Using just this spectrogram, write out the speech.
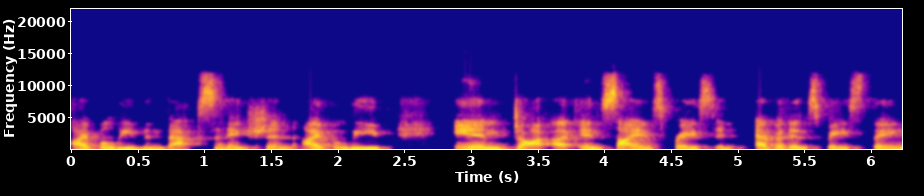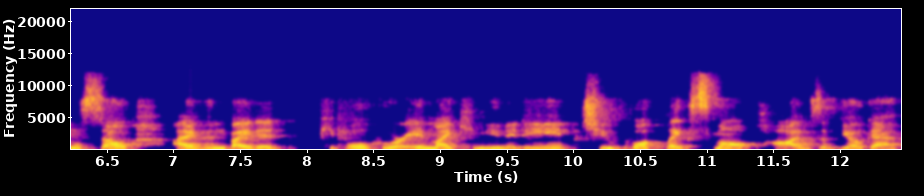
I believe in vaccination. I believe in uh, in science based and evidence based things. So I've invited people who are in my community to book like small pods of yoga.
